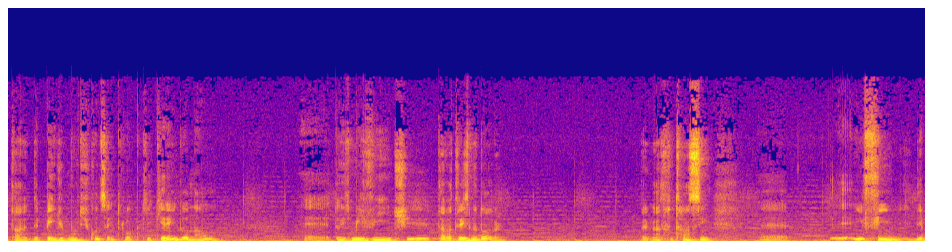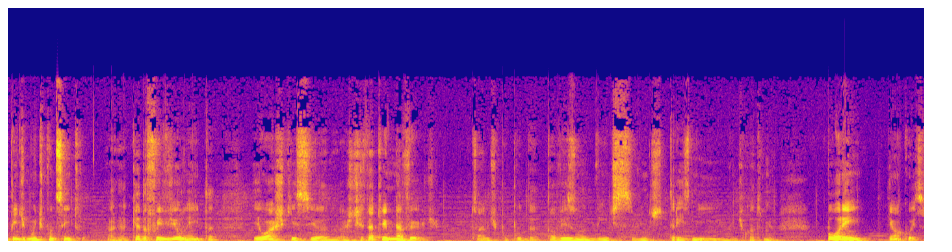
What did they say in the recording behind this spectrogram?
tá- depende muito de quando você entrou, porque querendo ou não, é, 2020 tava 3 mil dólares. Pegado? Então assim, é, enfim, depende muito de quando você entrou. A queda foi violenta. Eu acho que esse ano a gente até termina verde. Sabe? Tipo, puta, talvez um 20, 23 mil, 24 mil. Porém, tem uma coisa.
